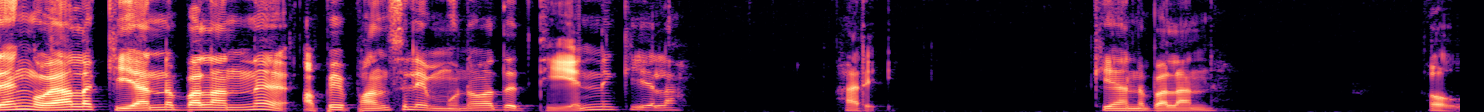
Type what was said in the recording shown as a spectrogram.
දැන් ඔයාලා කියන්න බලන්න අපේ පන්සලේ මොනවද තියෙන්නේ කියලා. හරි. කියන්න බලන්න. ඔව්.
